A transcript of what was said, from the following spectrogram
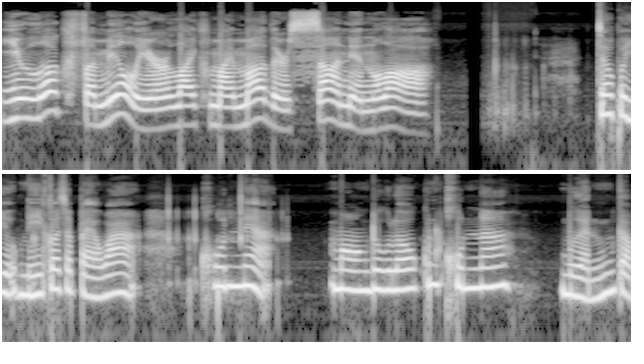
You look familiar like my mother's son in law. เจ้าประโยคนี้ก็จะแปลว่า คุณเนี่ย มองดูแล้วคุ้นๆนะ เหมือนกับ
